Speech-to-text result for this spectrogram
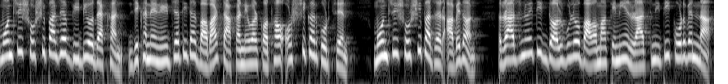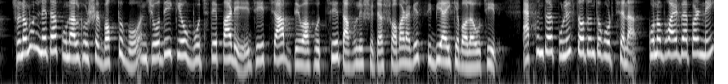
মন্ত্রী শশী পাঁজা ভিডিও দেখান, যেখানে নির্যাতিতার বাবার টাকা নেওয়ার কথা অস্বীকার করছেন। মন্ত্রী শশী পাজার আবেদন রাজনৈতিক দলগুলো বাবা মাকে নিয়ে রাজনীতি করবেন না। তৃণমূল নেতা কুণাল ঘোষের বক্তব্য, যদি কেউ বুঝতে পারে যে চাপ দেওয়া হচ্ছে, তাহলে সেটা সবার আগে সিবিআইকে বলা উচিত। এখন তো আর পুলিশ তদন্ত করছে না। কোনো ভয়ের ব্যাপার নেই।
